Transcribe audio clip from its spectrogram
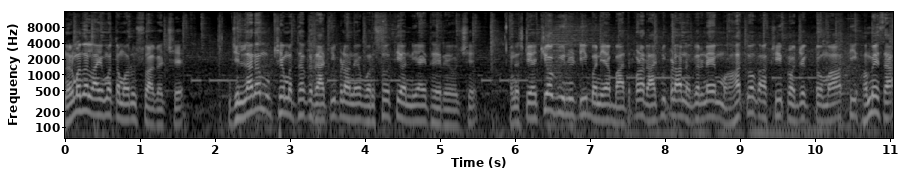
નર્મદા લાઈવમાં તમારું સ્વાગત છે. જિલ્લાના મુખ્ય મથક રાજપીપળાને વર્ષોથી અન્યાય થઈ રહ્યો છે અને સ્ટેચ્યુ ઓફ યુનિટી બન્યા બાદ પણ રાજપીપળા નગરને મહત્વાકાંક્ષી પ્રોજેક્ટોમાંથી હંમેશા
